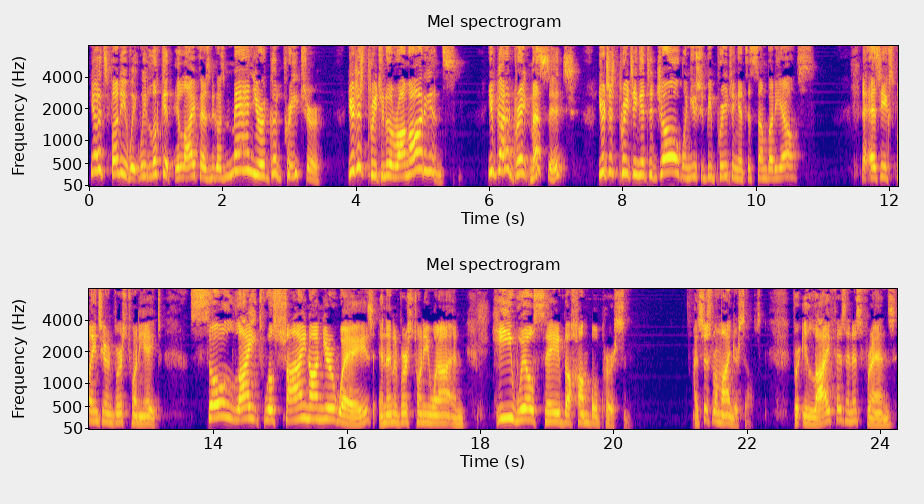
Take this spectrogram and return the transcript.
You know, it's funny. We, we look at Eliphaz and he goes, Man, you're a good preacher. You're just preaching to the wrong audience. You've got a great message. You're just preaching it to Job when you should be preaching it to somebody else. As he explains here in verse 28, so light will shine on your ways. And then in verse 21, uh, and he will save the humble person. Let's just remind ourselves. For Eliphaz and his friends,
